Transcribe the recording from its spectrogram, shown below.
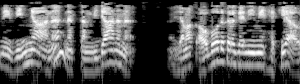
මේ විඥාන නැත්තම් විඥානන යමක් අවබෝධ කර ගැනීමේ හැකියාව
